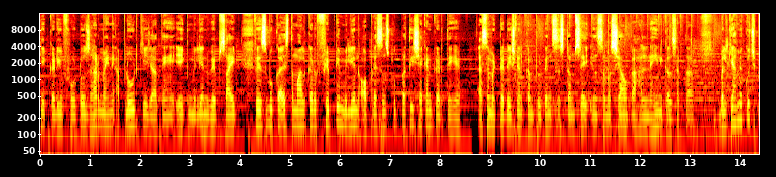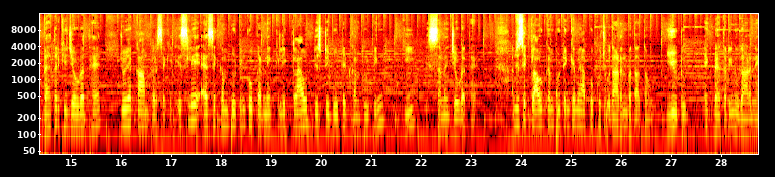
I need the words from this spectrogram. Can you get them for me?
के करीब फ़ोटोज़ हर महीने अपलोड किए जाते हैं। एक मिलियन वेबसाइट फेसबुक का इस्तेमाल कर 50 मिलियन ऑपरेशंस को प्रति सेकंड करती है। ऐसे में ट्रेडिशनल कंप्यूटिंग सिस्टम से इन समस्याओं का हल नहीं निकल सकता। बल्कि हमें कुछ बेहतर की ज़रूरत है जो यह काम कर सके। इसलिए ऐसे कंप्यूटिंग को करने के लिए क्लाउड डिस्ट्रीब्यूटेड कंप्यूटिंग की इस समय ज़रूरत है। अब जैसे क्लाउड कंप्यूटिंग के मैं आपको कुछ उदाहरण बताता हूँ। यूट्यूब एक बेहतरीन उदाहरण है।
